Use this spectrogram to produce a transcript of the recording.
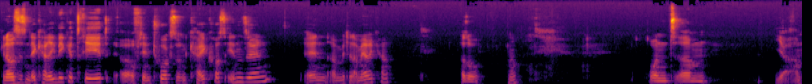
Genau, es ist in der Karibik gedreht, äh, auf den Turks- und Caicos-Inseln in äh, Mittelamerika. Also, ne? Und, ähm, ja,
